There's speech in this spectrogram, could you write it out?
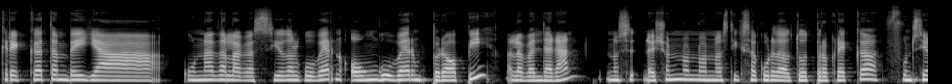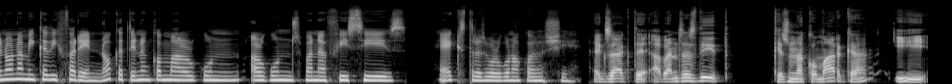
crec que també hi ha una delegació del govern o un govern propi a la Vall d'Aran. No sé, això no, no, no estic segura del tot, però crec que funciona una mica diferent, no? Que tenen com algun, alguns beneficis extras o alguna cosa així. exacte. Abans has dit que és una comarca i,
